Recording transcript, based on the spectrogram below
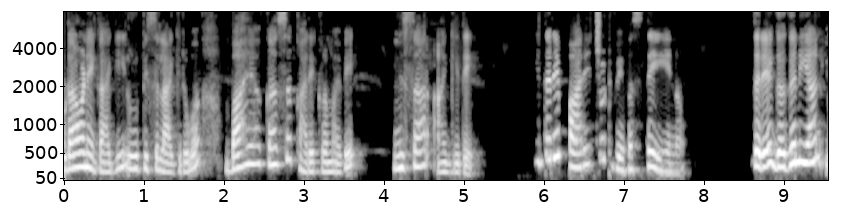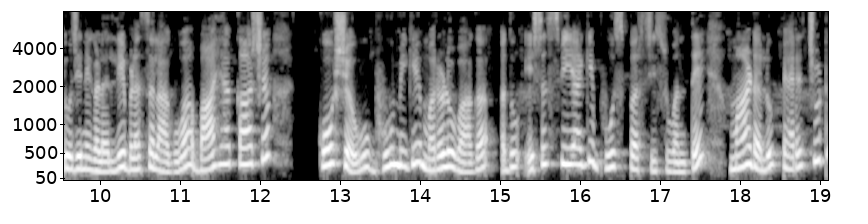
ಉಡಾವಣೆಗಾಗಿ ರೂಪಿಸಲಾಗಿರುವ ಬಾಹ್ಯಾಕಾಶ ಕಾರ್ಯಕ್ರಮವೇ ನಿಸಾರ್ ಆಗಿದೆ. ಇದರ ಪಾರಿಚೂಟ್ ವ್ಯವಸ್ಥೆ ಏನು? ಇತರೆ ಗಗನಯಾನ್ ಯೋಜನೆಗಳಲ್ಲಿ ಬಳಸಲಾಗುವ ಬಾಹ್ಯಾಕಾಶ ಕೋಶವು ಭೂಮಿಗೆ ಮರಳುವಾಗ ಅದು ಯಶಸ್ವಿಯಾಗಿ ಭೂಸ್ಪರ್ಶಿಸುವಂತೆ ಮಾಡಲು ಪ್ಯಾರಾಚೂಟ್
